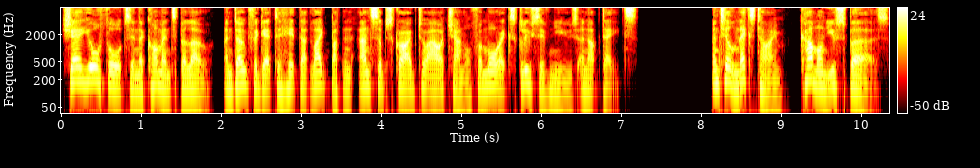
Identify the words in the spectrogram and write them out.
Share your thoughts in the comments below, and don't forget to hit that like button and subscribe to our channel for more exclusive news and updates. Until next time, come on you Spurs!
